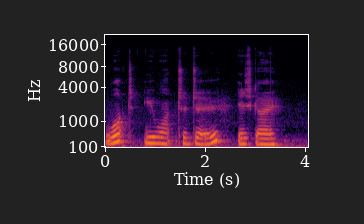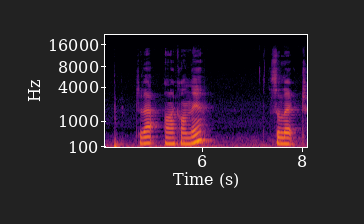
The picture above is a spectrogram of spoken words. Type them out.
what you want to do is go to that icon there, select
